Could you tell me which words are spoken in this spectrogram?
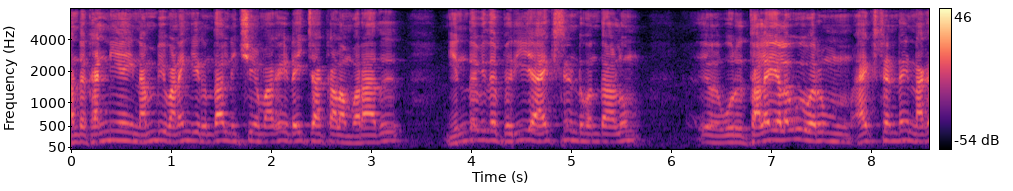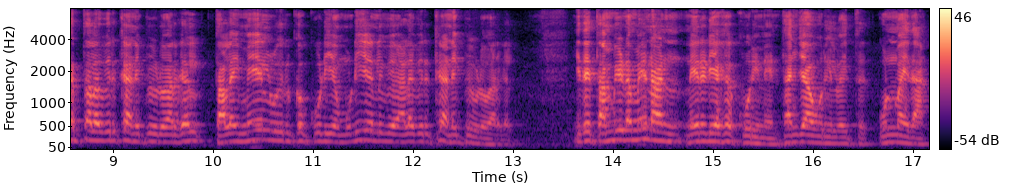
அந்த கன்னியை நம்பி வணங்கியிருந்தால் நிச்சயமாக இடைச்சாக்காலம் வராது. எந்தவித பெரிய ஆக்சிடெண்ட் வந்தாலும் ஒரு தலையளவு வரும் ஆக்சிடெண்ட்டை நகத்தளவிற்கு அனுப்பிவிடுவார்கள். தலைமேல் இருக்கக்கூடிய முடியளவு அளவிற்கு அனுப்பிவிடுவார்கள். இதை தம்பியிடமே நான் நேரடியாக கூறினேன் தஞ்சாவூரில் வைத்து. உண்மைதான்.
